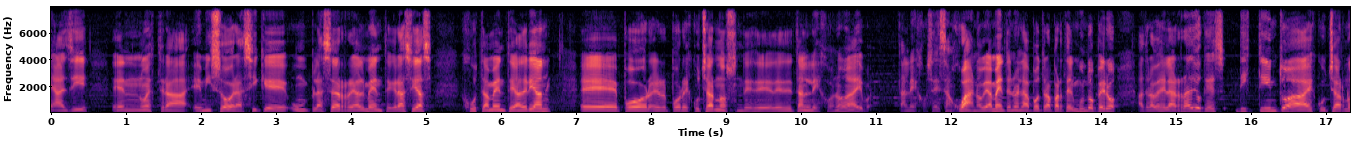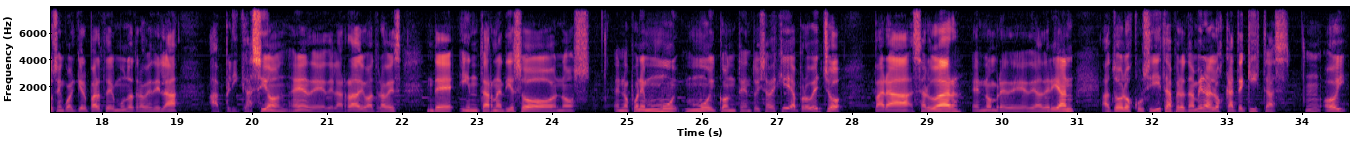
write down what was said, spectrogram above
allí en nuestra emisora. Así que un placer realmente. Gracias justamente Adrián, eh, por, eh, por, escucharnos desde, tan lejos, ¿no? Ahí, tan lejos, es San Juan, obviamente, no es la otra parte del mundo, pero a través de la radio, que es distinto a escucharnos en cualquier parte del mundo a través de la aplicación ¿eh? de, la radio, a través de internet. Y eso nos, nos pone muy, muy contentos. Y sabes qué, aprovecho para saludar en nombre de, Adrián a todos los cursillistas, pero también a los catequistas. Hoy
